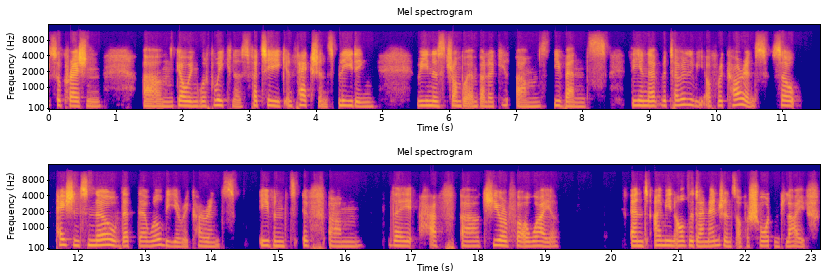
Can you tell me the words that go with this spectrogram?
suppression, um, going with weakness, fatigue, infections, bleeding, venous thromboembolic um, events, the inevitability of recurrence. So patients know that there will be a recurrence, even if um, they have a cure for a while. And I mean all the dimensions of a shortened life.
